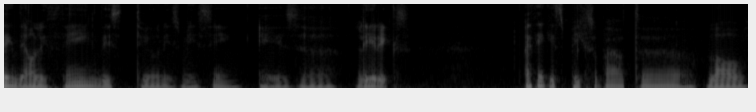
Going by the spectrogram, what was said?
think the only thing this tune is missing is uh, lyrics. I think it speaks about uh, love,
